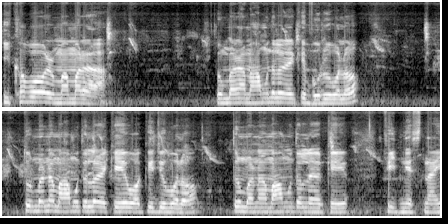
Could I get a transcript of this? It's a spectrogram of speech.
কি খবর, মামারা? তোমরা না মাহমুদুল্লাহ রেখে বুড়ো বলো? তোমরা না মাহমুদুল্লাহ রেখে ওয়াকিজু বলো? তোমরা না মাহমুদুল্লাহ রেখে ফিটনেস নাই?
